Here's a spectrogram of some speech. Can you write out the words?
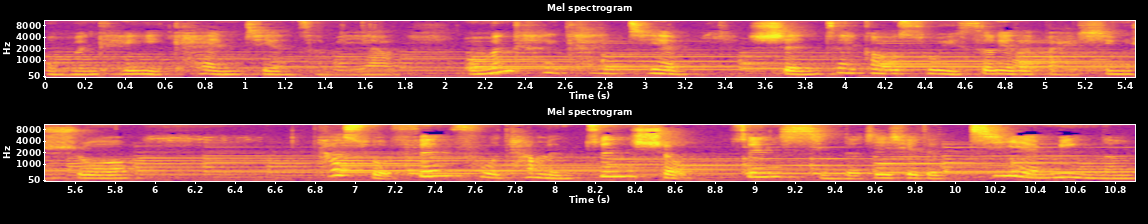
我们可以看见怎么样？我们可以看见神在告诉以色列的百姓说，他所吩咐他们遵守、遵行的这些的诫命呢，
